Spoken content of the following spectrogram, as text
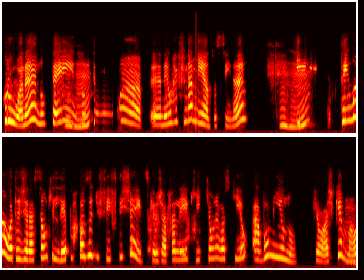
crua, né? Não tem, não Uhum, tem uma, é, nenhum refinamento, assim, né? E uhum, tem uma outra geração que lê por causa de Fifty Shades, que eu já falei aqui, que é um negócio que eu abomino, que eu acho que é mau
